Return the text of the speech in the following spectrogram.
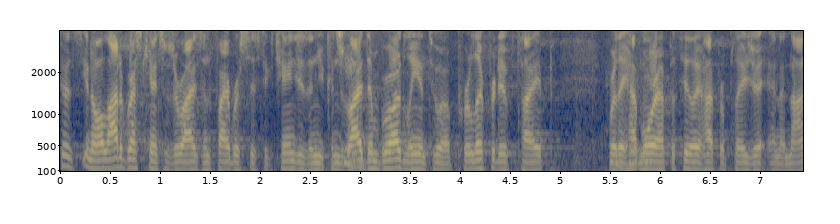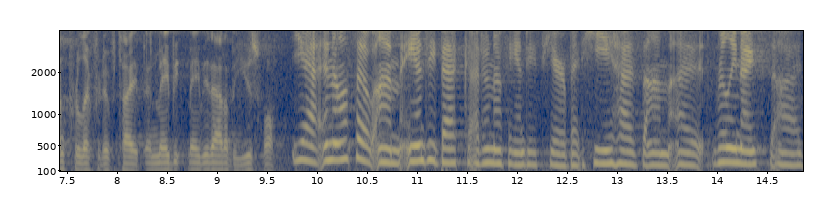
because you know a lot of breast cancers arise in fibrocystic changes, and you can divide them broadly into a proliferative type, where they have more epithelial hyperplasia, and a non-proliferative type, and maybe maybe that'll be useful. Yeah, and also um, Andy Beck. I don't know if Andy's here, but he has um, a really nice. Uh,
